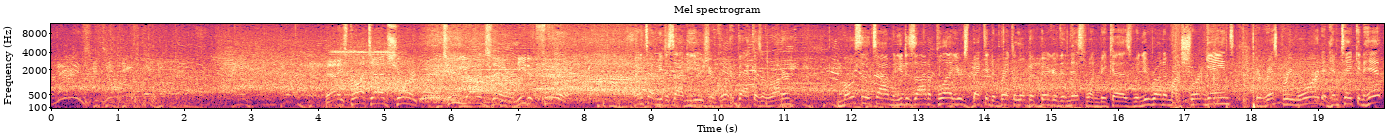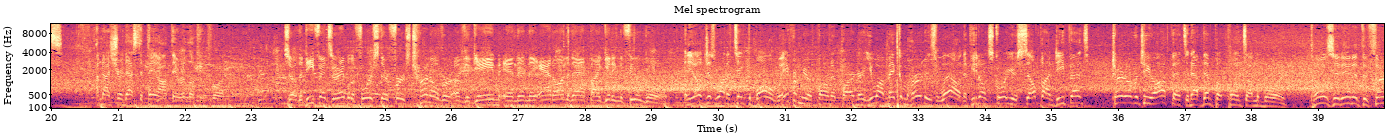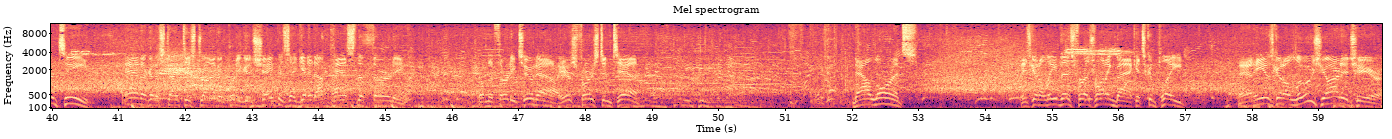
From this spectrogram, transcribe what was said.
And he's brought down short. Two yards there, needed four. Anytime you decide to use your quarterback as a runner, most of the time when you design a play, you're expected to break a little bit bigger than this one because when you run him on short gains, your risk reward and him taking hits, I'm not sure that's the payoff they were looking for. So the defense are able to force their first turnover of the game, and then they add on to that by getting the field goal. And you don't just want to take the ball away from your opponent, partner. You want to make them hurt as well. And if you don't score yourself on defense, turn it over to your offense and have them put points on the board. Pulls it in at the 13. And they're going to start this drive in pretty good shape as they get it up past the 30. From the 32 now, here's first and 10. Now Lawrence. He's going to leave this for his running back. It's complete. And he is going to lose yardage here.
